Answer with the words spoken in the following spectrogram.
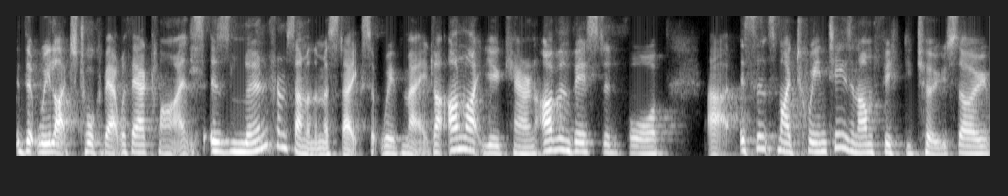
that we like to talk about with our clients is learn from some of the mistakes that we've made. Like, unlike you, Karen, I've invested for uh, since my 20s and I'm 52. So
